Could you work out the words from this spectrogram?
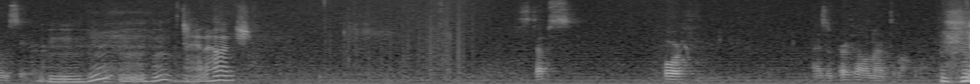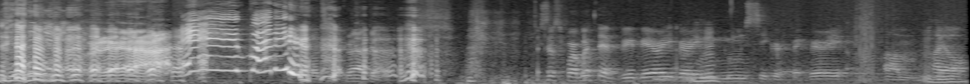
Moonseeker. Mm-hmm. Mm-hmm. I had a hunch. steps forth as an earth elemental. Hey, buddy! Let's get grabbed. Steps forward with a ve- very, very moonseeker face, very um, pale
